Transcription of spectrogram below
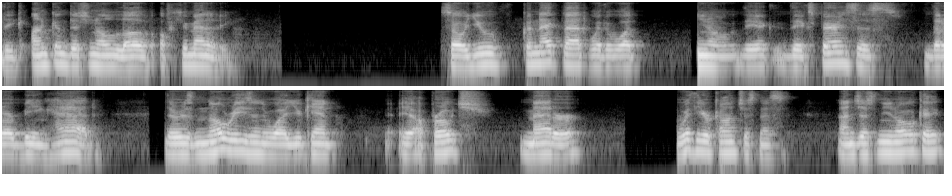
the unconditional love of humanity. So you connect that with what you know the the experiences that are being had. There is no reason why you can't eh, approach matter with your consciousness and just you know okay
